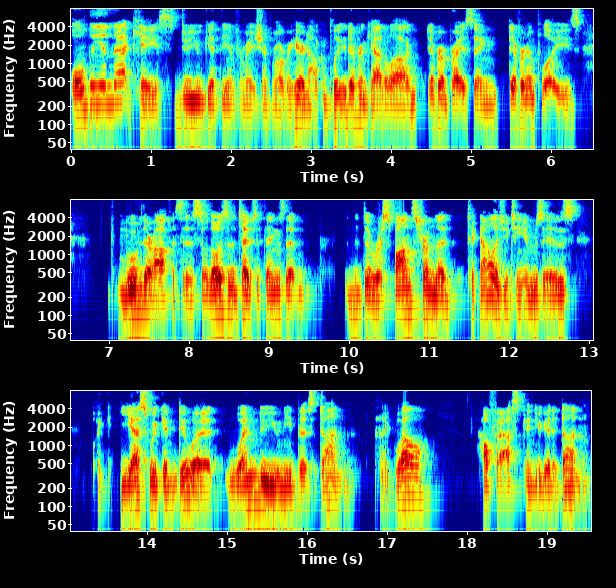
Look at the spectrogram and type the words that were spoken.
only in that case do you get the information from over here. Now, completely different catalog, different pricing, different employees, move their offices. So, those are the types of things that the response from the technology teams is like, yes, we can do it. When do you need this done? Like, well, how fast can you get it done?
